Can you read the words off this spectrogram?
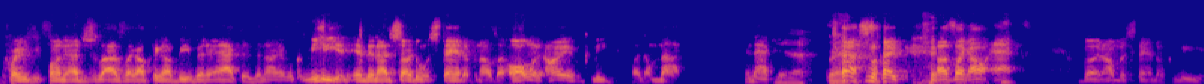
crazy funny. I just I was like, I think I'll be a better actor than I am a comedian. And then I started doing stand up, and I was like, oh, I, want, I am a comedian. Like I'm not an actor. Yeah. right. I was like, I was like, I'll act, but I'm a stand-up comedian,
